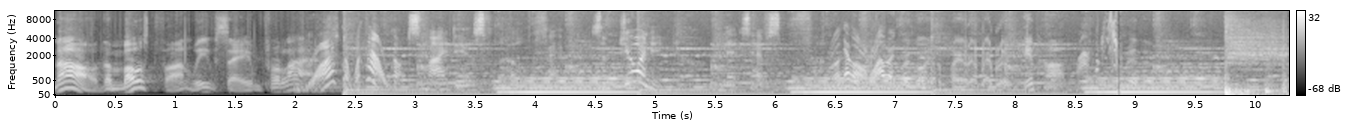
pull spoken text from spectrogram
Now, the most fun we've saved for last. What? I've got some ideas for the whole family. So join in now. Let's have some fun. We're going to play a little hip hop rhythm.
